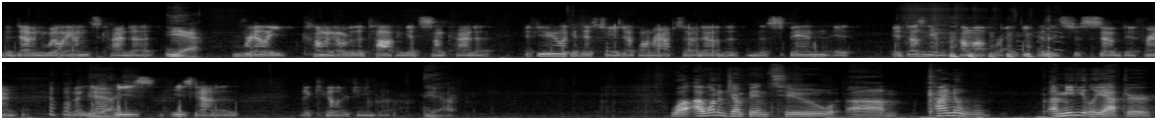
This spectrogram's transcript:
the Devin Williams kind of yeah really coming over the top and gets some kind of. If you look at his changeup on Rapsodo, the the spin it it doesn't even come up right because it's just so different. But yeah, Yeah. he's he's got a a killer changeup. yeah Well, I want to jump into um, kind of immediately after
